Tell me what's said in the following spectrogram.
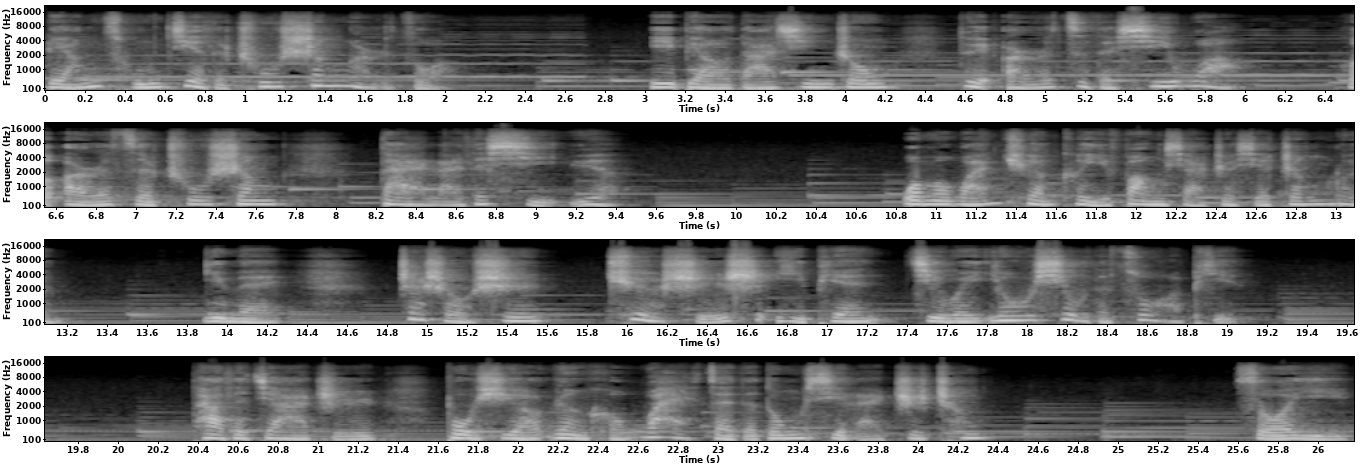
梁从诫的出生而作，以表达心中对儿子的希望和儿子出生带来的喜悦。我们完全可以放下这些争论，因为这首诗确实是一篇极为优秀的作品。它的价值不需要任何外在的东西来支撑。所以，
